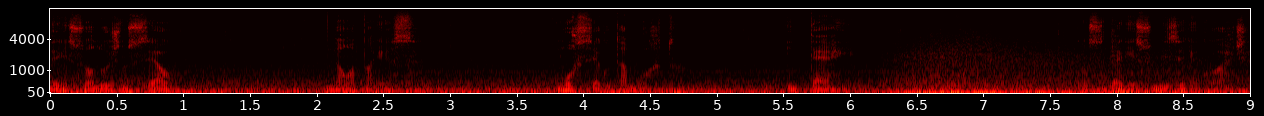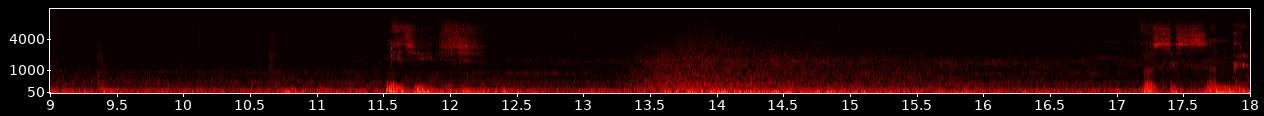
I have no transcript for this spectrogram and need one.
Acenderem sua luz no céu, não apareça. O morcego está morto. Enterre. Considere isso misericórdia. Me diz. Você sangra.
